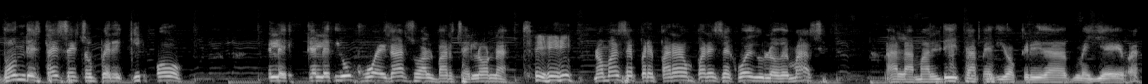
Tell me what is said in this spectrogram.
¿Dónde está ese super equipo que le, que le dio un juegazo al Barcelona? Sí, Nomás se prepararon para ese juego y lo demás a la maldita mediocridad me lleva.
